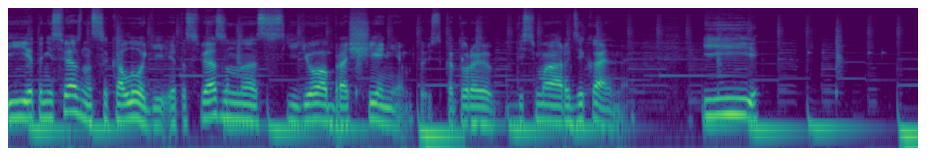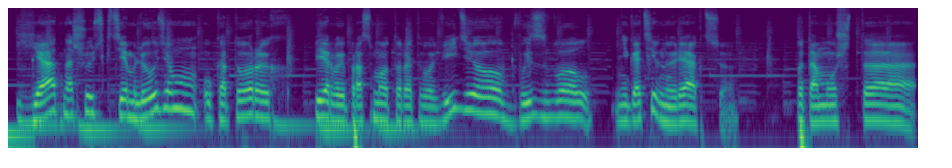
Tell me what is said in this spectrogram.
И это не связано с экологией, это связано с ее обращением, то есть, которое весьма радикальное. И я отношусь к тем людям, у которых первый просмотр этого видео вызвал негативную реакцию. Потому что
